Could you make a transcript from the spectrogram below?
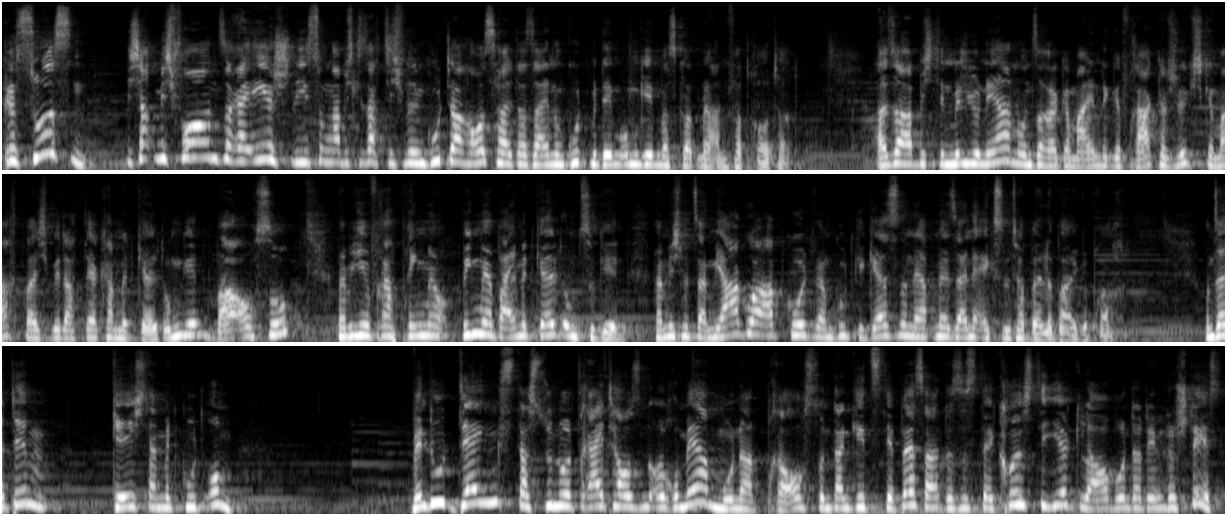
Ressourcen. Ich habe mich vor unserer Eheschließung ich gesagt, ich will ein guter Haushalter sein und gut mit dem umgehen, was Gott mir anvertraut hat. Also habe ich den Millionär in unserer Gemeinde gefragt, habe ich wirklich gemacht, weil ich mir dachte, der kann mit Geld umgehen. War auch so. Dann habe ich ihn gefragt, bring mir, bring mir bei, mit Geld umzugehen. Dann habe ich mit seinem Jaguar abgeholt, wir haben gut gegessen und er hat mir seine Excel-Tabelle beigebracht. Und seitdem gehe ich damit gut um. Wenn du denkst, dass du nur 3000 Euro mehr im Monat brauchst und dann geht es dir besser, das ist der größte Irrglaube, unter dem du stehst.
